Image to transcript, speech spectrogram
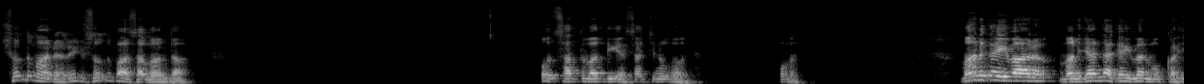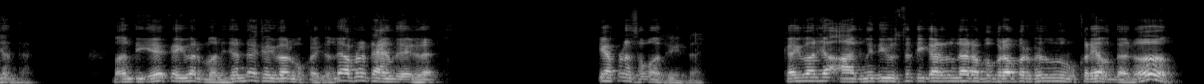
ਸ਼ੁੱਧ ਮਨ ਹੈ ਨਾ, ਸ਼ੁੱਧ ਪਾਸਾ ਮਨ ਦਾ ਉਹ ਸਤਵਾਦੀ ਹੈ ਸੱਚ ਨੂੰ ਗਾਉਂਦਾ ਉਹ ਮੰਨਦਾ। ਮਨ ਕਈ ਵਾਰ ਮੰਨ ਜਾਂਦਾ ਕਈ ਵਾਰ ਮੁੱਕਰ ਜਾਂਦਾ। ਮੰਨਦੀ ਹੈ ਕਈ ਵਾਰ ਮੰਨ ਜਾਂਦਾ ਕਈ ਵਾਰ ਮੁੱਕਰ ਜਾਂਦਾ। ਆਪਣਾ ਟਾਈਮ ਦੇਖਦਾ ਇਹ ਆਪਣਾ ਸਮਾਂ ਦੇਖਦਾ ਕਈ ਵਾਰ ਜਾਂ ਆਦਮੀ ਦੀ ਉਸਤਤੀ ਕਰ ਦਿੰਦਾ ਰੱਬ ਬਰਾਬਰ ਫਿਰ ਉਹ ਮੁੱਕਰਿਆ ਹੁੰਦਾ ਨਾ।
